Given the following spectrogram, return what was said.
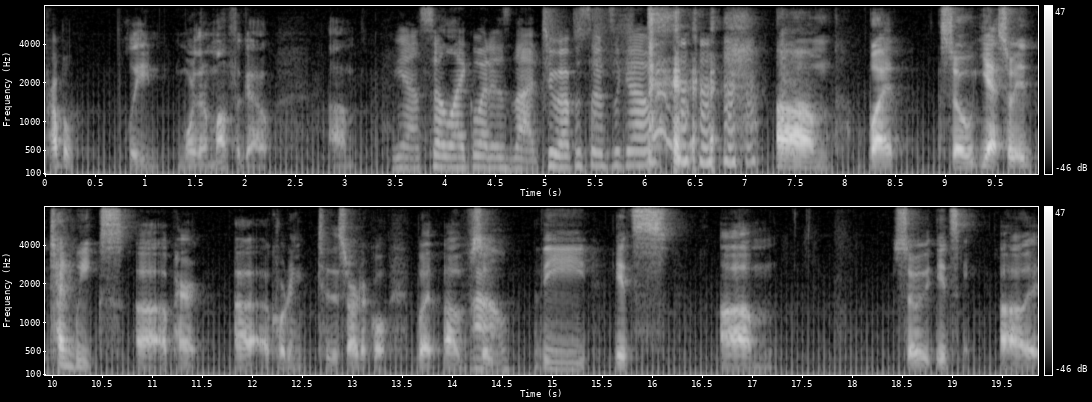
probably more than a month ago. Um, Yeah, so like what is that? Two episodes ago? um, but so yeah, so it ten weeks uh, apparent uh, according to this article. But of so Wow. the it's um, so it's uh,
